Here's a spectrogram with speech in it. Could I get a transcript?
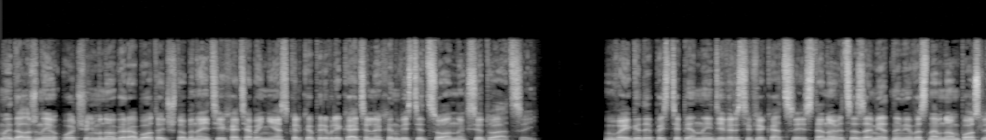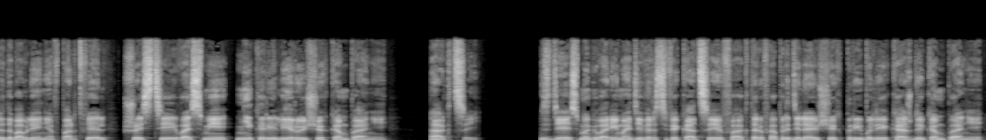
Мы должны очень много работать, чтобы найти хотя бы несколько привлекательных инвестиционных ситуаций. Выгоды постепенной диверсификации становятся заметными в основном после добавления в портфель 6-8 некоррелирующих компаний, акций. Здесь мы говорим о диверсификации факторов, определяющих прибыли каждой компании,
